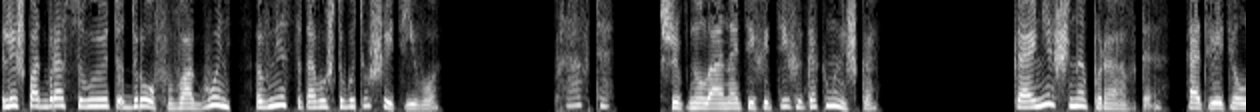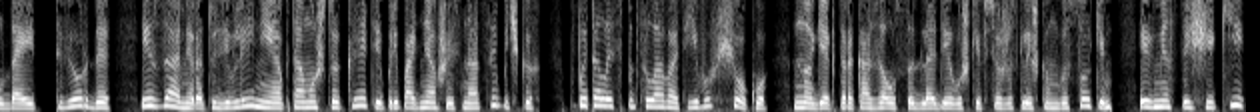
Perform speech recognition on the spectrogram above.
лишь подбрасывают дров в огонь, вместо того, чтобы тушить его. «Правда?» — шепнула она тихо-тихо, как мышка. «Конечно, правда», — ответил Дайт твердо и замер от удивления, потому что Кэти, приподнявшись на цыпочках, попыталась поцеловать его в щеку, но Гектор оказался для девушки все же слишком высоким, и вместо щеки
